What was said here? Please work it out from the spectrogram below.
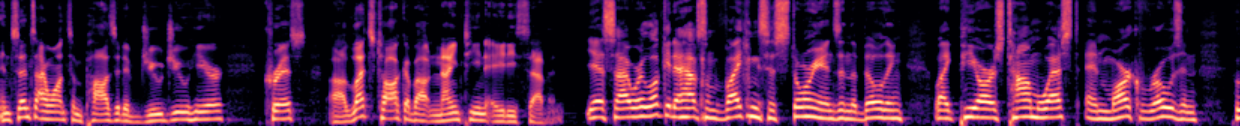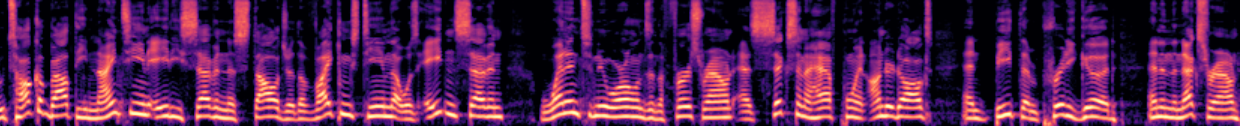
And since I want some positive juju here, Chris, uh, let's talk about 1987. Yes, I, we're lucky to have some Vikings historians in the building, like PR's Tom West and Mark Rosen, who talk about the 1987 nostalgia. The Vikings team that was eight and seven went into New Orleans in the first round as six and a half point underdogs and beat them pretty good. And in the next round,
